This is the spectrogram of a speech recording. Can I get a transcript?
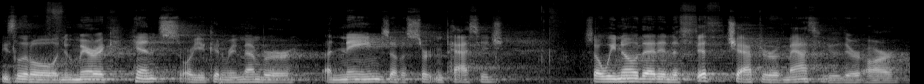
these little numeric hints, or you can remember uh, names of a certain passage. So we know that in the fifth chapter of Matthew, there are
